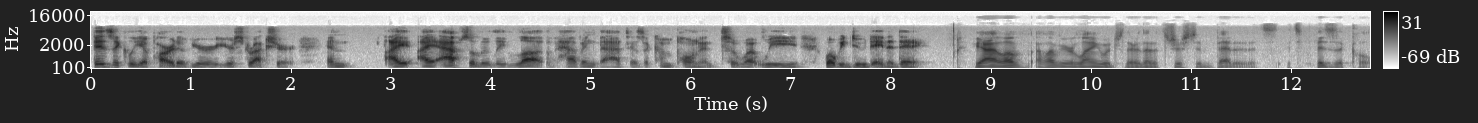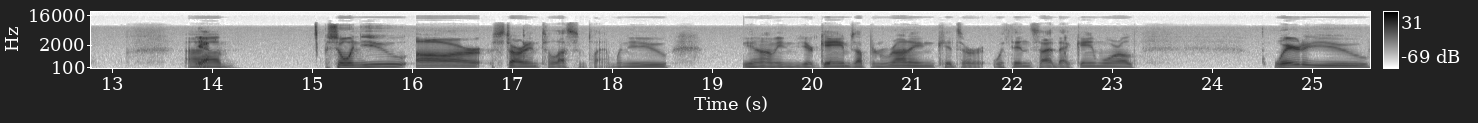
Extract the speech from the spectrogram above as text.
physically a part of your your structure and I, I absolutely love having that as a component to what we what we do day to day. Yeah, I love I love your language there that it's just embedded. It's it's physical. Um, yeah. So when you are starting to lesson plan, when you you know, I mean, your game's up and running, kids are within inside that game world. Where do you,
